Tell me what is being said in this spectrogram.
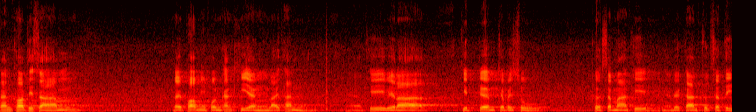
นั่นคอที่สามโดยเฉพาะมีผลข้างเคียงหลายท่านที่เวลาจิตเริ่มจะไปสู่เกิดสมาธิโดยการฝึกสติ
